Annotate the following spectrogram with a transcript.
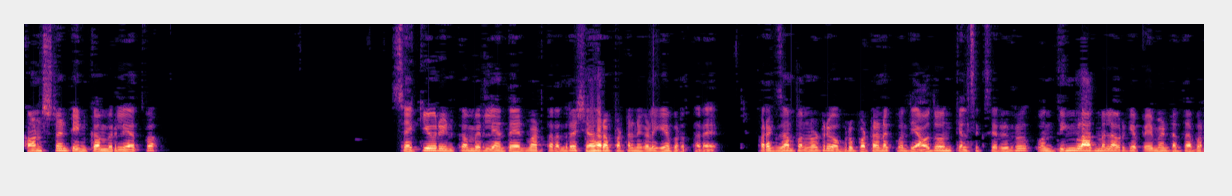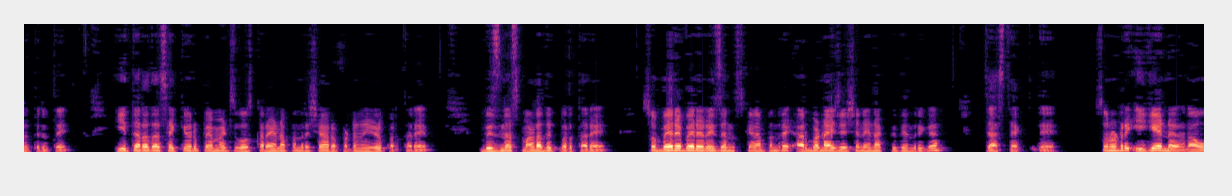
ಕಾನ್ಸ್ಟೆಂಟ್ ಇನ್ಕಮ್ ಇರಲಿ ಅಥವಾ ಸೆಕ್ಯೂರ್ ಇನ್ಕಮ್ ಇರಲಿ ಅಂತ ಏನ್ ಮಾಡ್ತಾರೆ ಅಂದ್ರೆ, ಶಹರ ಪಟ್ಟಣಗಳಿಗೆ ಬರ್ತಾರೆ ಫಾರ್ ಎಕ್ಸಾಂಪಲ್ ನೋಡ್ರಿ, ಒಬ್ರು ಪಟ್ಟಣಕ್ಕೆ ಬಂದು ಯಾವುದೋ ಒಂದು ಕೆಲಸಕ್ಕೆ ಸೇರಿದ್ರು, ಒಂದ್ ತಿಂಗಳಾದ್ಮೇಲೆ ಅವ್ರಿಗೆ ಪೇಮೆಂಟ್ ಅಂತ ಬರ್ತಿರುತ್ತೆ. ಈ ತರದ ಸೆಕ್ಯೂರ್ ಪೇಮೆಂಟ್ಸ್ ಗೋಸ್ಕರ ಏನಪ್ಪಾ ಅಂದ್ರೆ, ಶಹರ ಪಟ್ಟಣಗಳು ಬರ್ತಾರೆ. ಬಿಸ್ನೆಸ್ ಮಾಡೋದಕ್ಕೆ ಬರ್ತಾರೆ. ಸೊ ಬೇರೆ ಬೇರೆ ರೀಸನ್ಸ್ ಏನಪ್ಪಾ ಅಂದ್ರೆ ಅರ್ಬನೈಸೇಷನ್ ಏನಾಗ್ತಿದೆ ಅಂದ್ರೆ ಈಗ ಜಾಸ್ತಿ ಆಗ್ತಿದೆ. ಸೊ ನೋಡ್ರಿ, ಈಗೇನು ನಾವು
